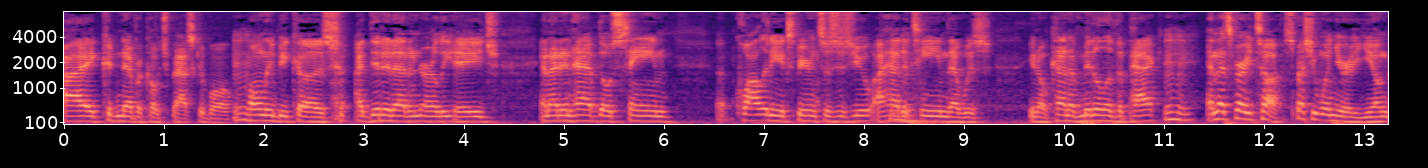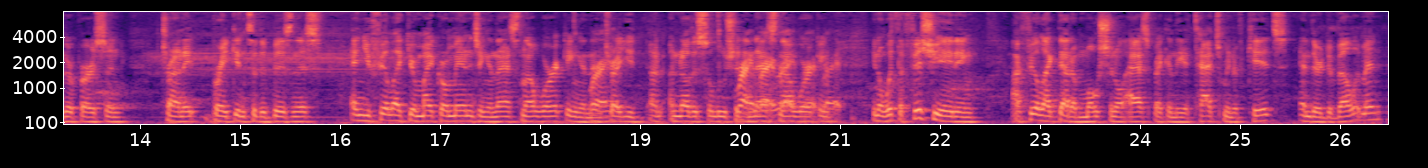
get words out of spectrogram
I could never coach basketball Mm-hmm. only because I did it at an early age and I didn't have those same uh, quality experiences as you. I had Mm-hmm. a team that was, you know, kind of middle of the pack. And that's very tough, especially when you're a younger person trying to break into the business and you feel like you're micromanaging and that's not working and then Right. try you, an, another solution Right, and that's right, not working. You know, with officiating, I feel like that emotional aspect and the attachment of kids and their development,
